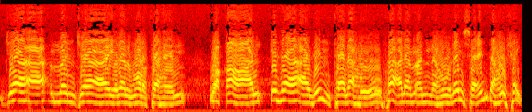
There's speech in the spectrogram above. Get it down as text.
جاء من جاء إلى المرتهن وقال إذا أذنت له فاعلم أنه ليس عنده شيء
